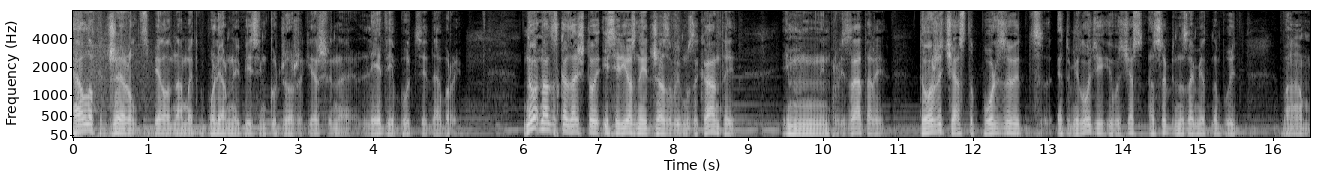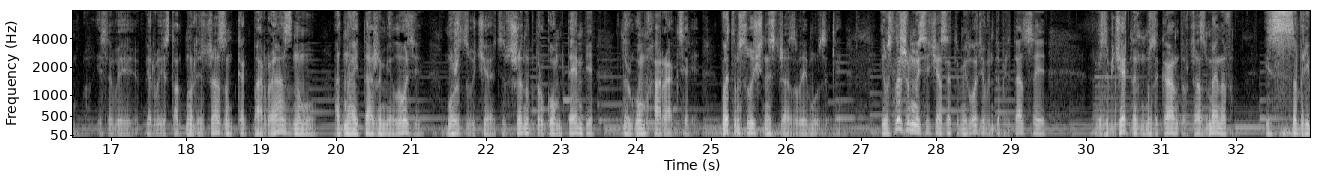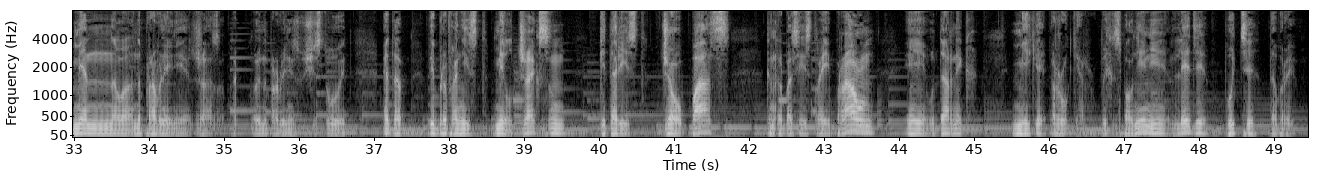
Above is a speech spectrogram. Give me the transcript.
Элла Фиджеральд спела нам эту популярную песенку Джорджа Гершвина «Леди, будьте добры». Но надо сказать, что и серьезные джазовые музыканты, им- импровизаторы тоже часто пользуют эту мелодию. И вот сейчас особенно заметно будет вам, если вы впервые столкнулись с джазом, как по-разному одна и та же мелодия может звучать совершенно в другом темпе, в другом характере. В этом сущность джазовой музыки. И услышим мы сейчас эту мелодию в интерпретации замечательных музыкантов, джазменов из современного направления джаза. Такое направление существует. Это вибрафонист Мил Джексон, гитарист Джо Пасс, контрабасист Рэй Браун и ударник Микки Рукер. В их исполнении «Леди, будьте добры».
